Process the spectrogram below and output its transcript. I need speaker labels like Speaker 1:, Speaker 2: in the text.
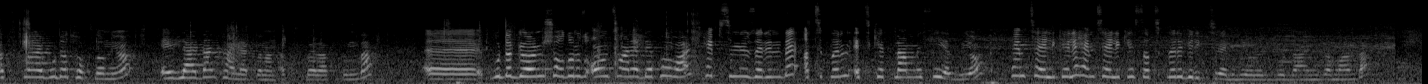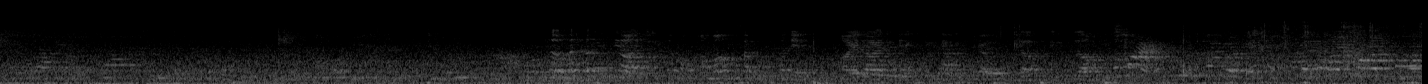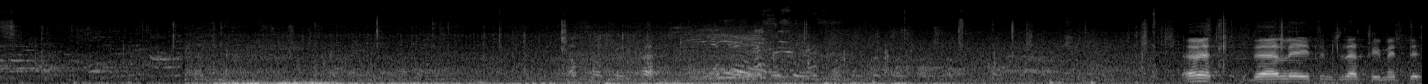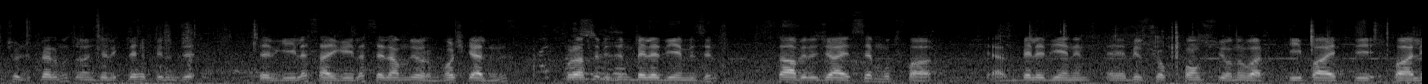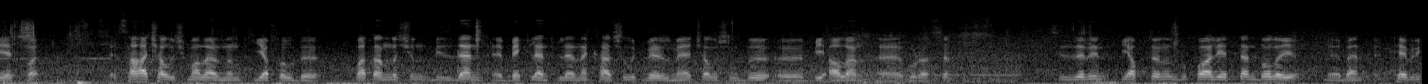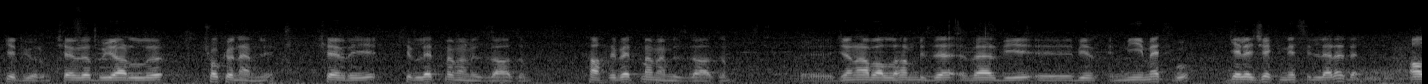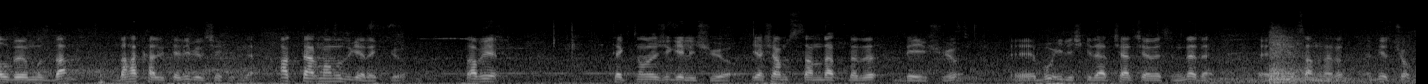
Speaker 1: atıklar burada toplanıyor. Evlerden kaynaklanan atıklar aslında. Ee, burada görmüş olduğunuz 10 tane depo var. Hepsinin üzerinde atıkların etiketlenmesi yazıyor. Hem tehlikeli hem tehlikesiz atıkları biriktirebiliyoruz burada aynı zamanda.
Speaker 2: Evet, değerli eğitimciler, kıymetli çocuklarımız, öncelikle hepinizi sevgiyle, saygıyla selamlıyorum. Hoş geldiniz. Burası bizim belediyemizin tabiri caizse mutfağı. Yani belediyenin e, birçok fonksiyonu var, ifa ettiği faaliyet var. E, Saha çalışmalarının yapıldığı, vatandaşın bizden e, beklentilerine karşılık verilmeye çalışıldığı e, bir alan e, burası. Sizlerin yaptığınız bu faaliyetten dolayı ben tebrik ediyorum. Çevre duyarlılığı çok önemli. Çevreyi kirletmememiz lazım. Tahrip etmememiz lazım. Cenab-ı Allah'ın bize verdiği bir nimet bu. Gelecek nesillere de aldığımızdan daha kaliteli bir şekilde aktarmamız gerekiyor. Tabii teknoloji gelişiyor, yaşam standartları değişiyor. E, bu ilişkiler çerçevesinde de e, insanların birçok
